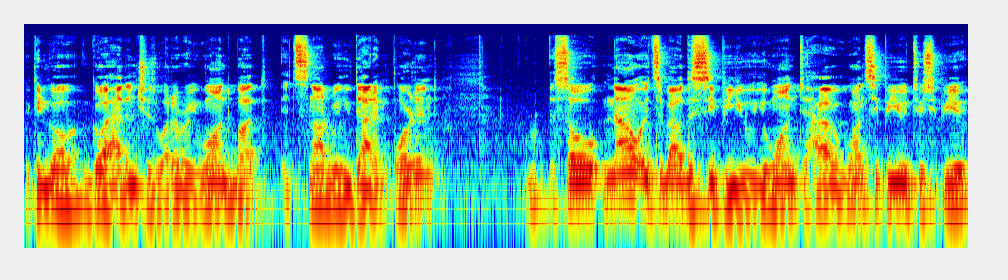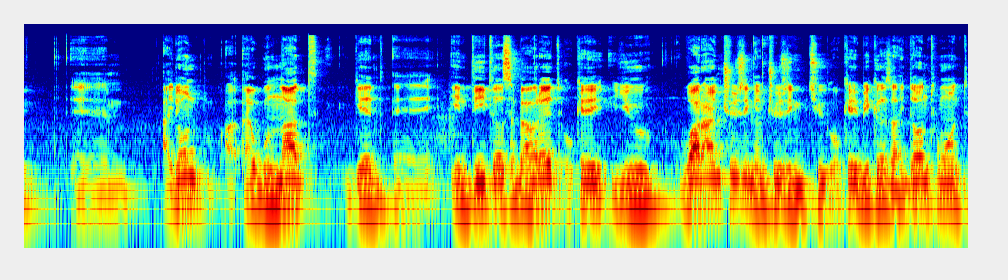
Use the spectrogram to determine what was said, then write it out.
you can go go ahead and choose whatever you want but it's not really that important. So now it's about the CPU you want to have one CPU two CPU um, I don't I will not get uh, in details about it okay? You what I'm choosing I'm choosing two okay? Because I don't want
